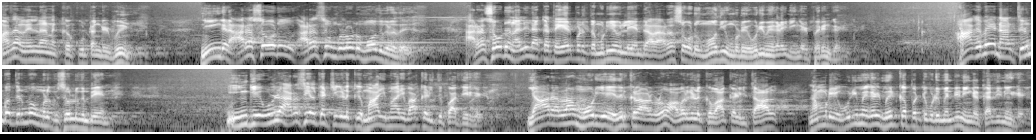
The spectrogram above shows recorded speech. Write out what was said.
மத நல்லிணக்க கூட்டங்கள் வீண். நீங்கள் அரசோடு அரசு உங்களோடு மோதுகிறது. அரசோடு நல்லிணக்கத்தை ஏற்படுத்த முடியவில்லை என்றால் அரசோடு மோதி உங்களுடைய உரிமைகளை நீங்கள் பெறுங்கள். ஆகவே நான் திரும்ப திரும்ப உங்களுக்கு சொல்லுகின்றேன். இங்கே உள்ள அரசியல் கட்சிகளுக்கு மாறி மாறி வாக்களித்து பார்த்தீர்கள். யாரெல்லாம் மோடியை எதிர்க்கிறார்களோ அவர்களுக்கு வாக்களித்தால் நம்முடைய உரிமைகள் மீட்கப்பட்டு விடும் என்று நீங்கள் கருதினீர்கள்.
